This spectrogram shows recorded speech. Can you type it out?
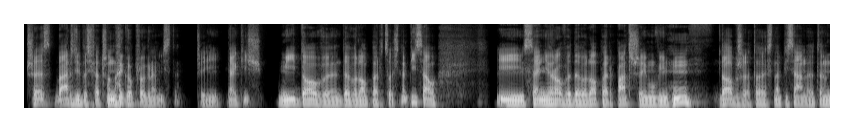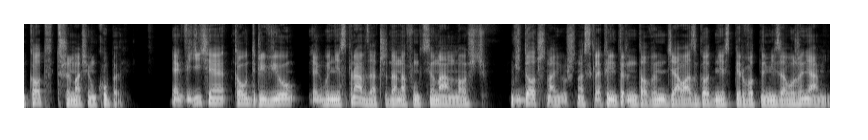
przez bardziej doświadczonego programistę. Czyli jakiś midowy deweloper coś napisał i seniorowy deweloper patrzy i mówi, hm, dobrze, to jest napisane, ten kod trzyma się kupy. Jak widzicie, Code Review jakby nie sprawdza, czy dana funkcjonalność widoczna już na sklepie internetowym działa zgodnie z pierwotnymi założeniami.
